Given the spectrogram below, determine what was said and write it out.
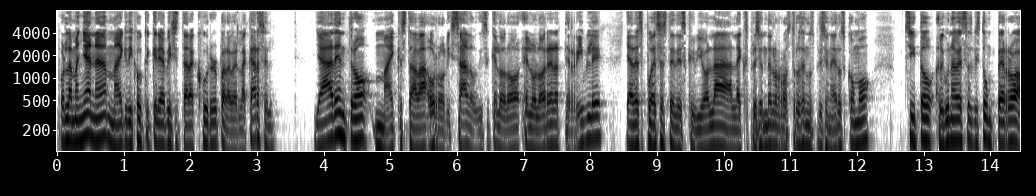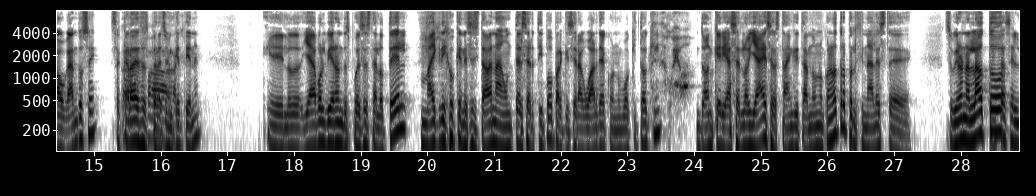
Por la mañana, Mike dijo que quería visitar a Cooter para ver la cárcel. Ya adentro, Mike estaba horrorizado. Dice que el olor, el olor era terrible. Ya después este, describió la, la expresión de los rostros en los prisioneros como, cito, ¿alguna vez has visto un perro ahogándose? Esa cara de Oh, desesperación fuck. que tienen. Eh, lo- ya volvieron después hasta el hotel. Mike dijo que necesitaban a un tercer tipo para que hiciera guardia con un walkie-talkie. Don quería hacerlo ya y se lo estaban gritando uno con el otro, pero al final este subieron al auto, el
